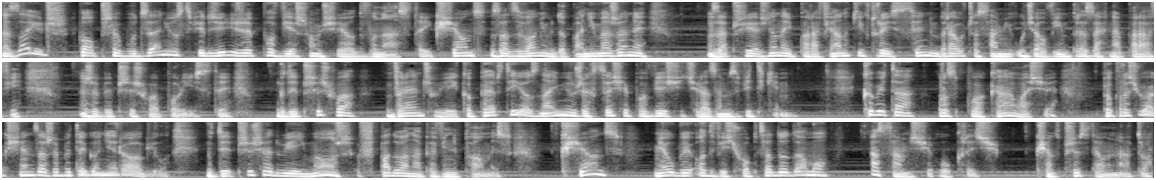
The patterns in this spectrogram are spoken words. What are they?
Nazajutrz po przebudzeniu stwierdzili, że powieszą się o 12. Ksiądz zadzwonił do pani Marzeny, zaprzyjaźnionej parafianki, której syn brał czasami udział w imprezach na parafii, żeby przyszła po listy. Gdy przyszła, wręczył jej koperty i oznajmił, że chce się powiesić razem z Witkiem. Kobieta rozpłakała się, poprosiła księdza, żeby tego nie robił. Gdy przyszedł jej mąż, wpadła na pewien pomysł. Ksiądz miałby odwieźć chłopca do domu, a sam się ukryć. Ksiądz przystał na to.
